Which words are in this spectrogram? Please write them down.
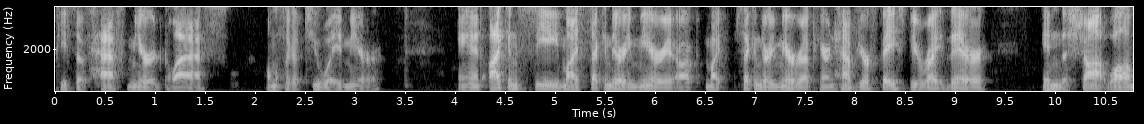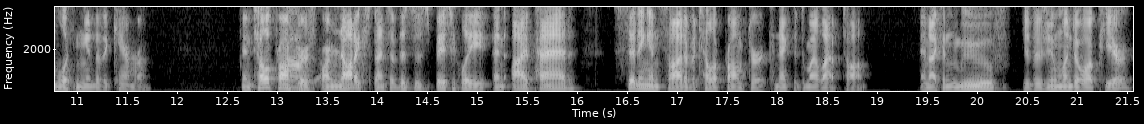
piece of half mirrored glass, almost like a two way mirror, and I can see my secondary mirror, uh, my secondary mirror up here, and have your face be right there in the shot while I'm looking into the camera. And teleprompters wow. are not expensive. This is basically an iPad sitting inside of a teleprompter connected to my laptop. And I can move the zoom window up here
